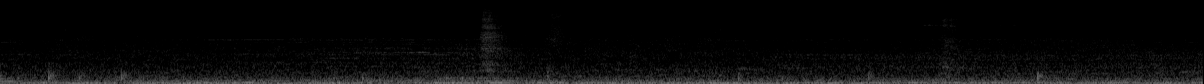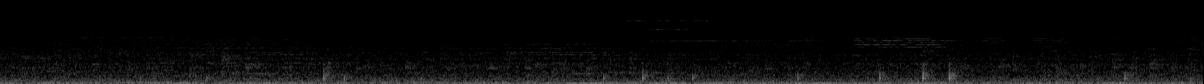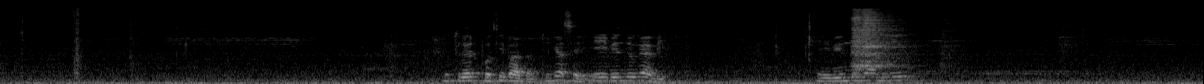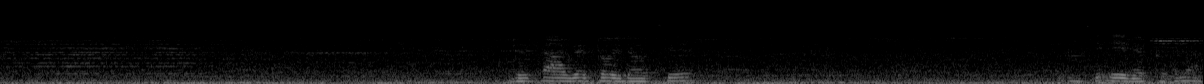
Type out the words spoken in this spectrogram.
সূত্রের প্রতিপাদন ঠিক আছে? এই এই আর ভেক্টর এটা হচ্ছে হচ্ছে এ ভেক্টর তাই না?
